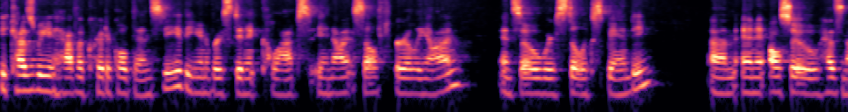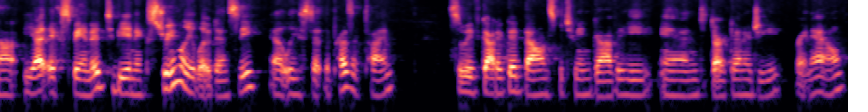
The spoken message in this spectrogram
because we have a critical density, the universe didn't collapse in on itself early on. And so we're still expanding. Um, and it also has not yet expanded to be an extremely low density, at least at the present time. So we've got a good balance between gravity and dark energy right now.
